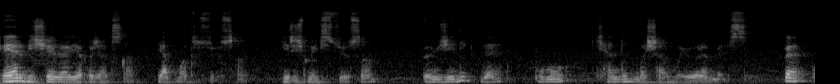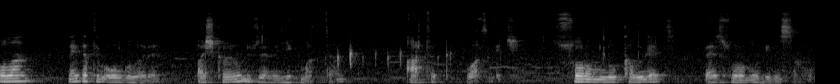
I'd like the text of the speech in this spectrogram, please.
eğer bir şeyler yapacaksan, yapmak istiyorsan, girişmek istiyorsan öncelikle bunu kendin başarmayı öğrenmelisin. Ve olan negatif olguları başkalarının üzerine yıkmaktan artık vazgeç. Sorumluluğu kabul et ve sorumlu bir insan ol.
